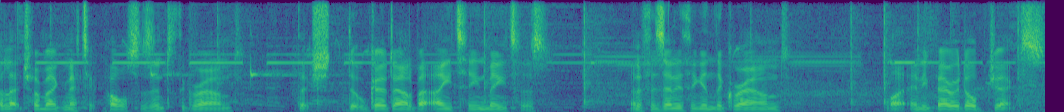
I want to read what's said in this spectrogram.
electromagnetic pulses into the ground that, that will go down about 18 meters. And if there's anything in the ground, like any buried objects,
